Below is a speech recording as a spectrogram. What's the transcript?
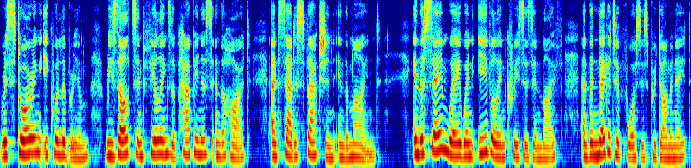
restoring equilibrium, results in feelings of happiness in the heart and satisfaction in the mind. In the same way, when evil increases in life and the negative forces predominate,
